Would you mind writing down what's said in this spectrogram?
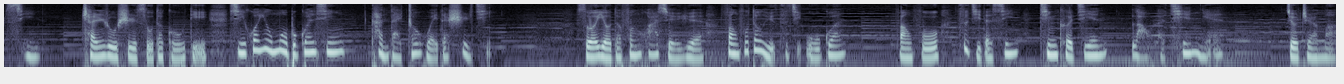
心沉入世俗的谷底，喜欢用漠不关心看待周围的事情。所有的风花雪月，仿佛都与自己无关，仿佛自己的心顷刻间老了千年，就这么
